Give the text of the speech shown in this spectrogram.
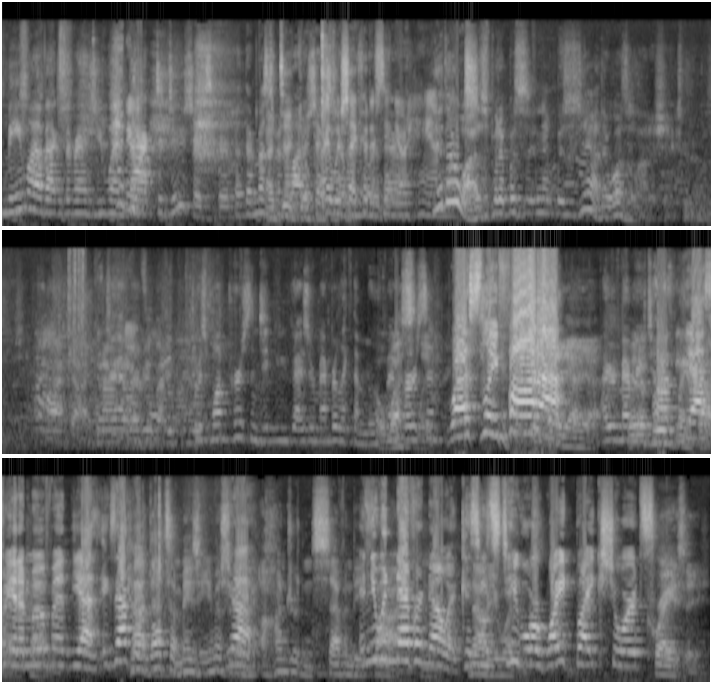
Meanwhile, back at the ranch, you went Anyway. back to do Shakespeare, but there must I have been a did lot go of back. Shakespeare. I wish I when you could were have seen there. your hand. Yeah, there was, but it was. and It was. Yeah, there was a lot of Shakespeare. wasn't there? Can I have everybody? There was one person, didn't you guys remember, like the oh, movement Wesley. person? Wesley Yeah, Fata. yeah, yeah. I remember We you had a talking movement Yes, we had a come. movement. Yes, exactly. God, that's amazing. He must have been Yeah. 170. and you would never know it because No, he you wore wouldn't. white bike shorts. Crazy.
